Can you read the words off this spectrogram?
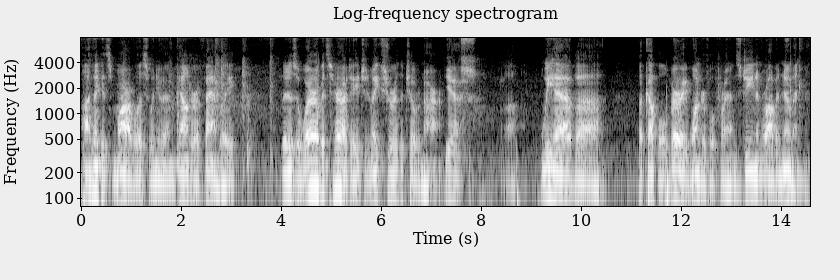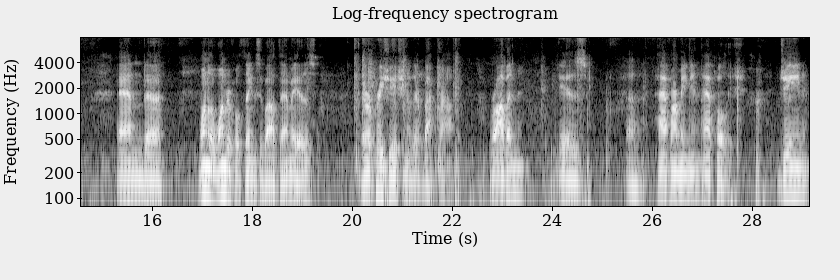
I think it's marvelous when you encounter a family that is aware of its heritage and makes sure the children are. Yes. We have uh, a couple very wonderful friends, Gene and Robin Newman. And uh, one of the wonderful things about them is their appreciation of their background. Robin is uh, half Armenian, half Polish. Jean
